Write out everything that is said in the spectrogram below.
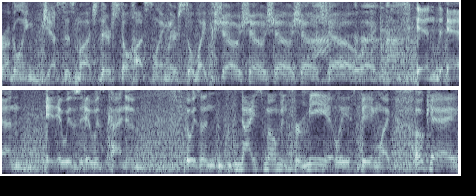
struggling just as much. They're still hustling. They're still like show show show show show like and and it, it was it was kind of it was a nice moment for me at least being like okay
